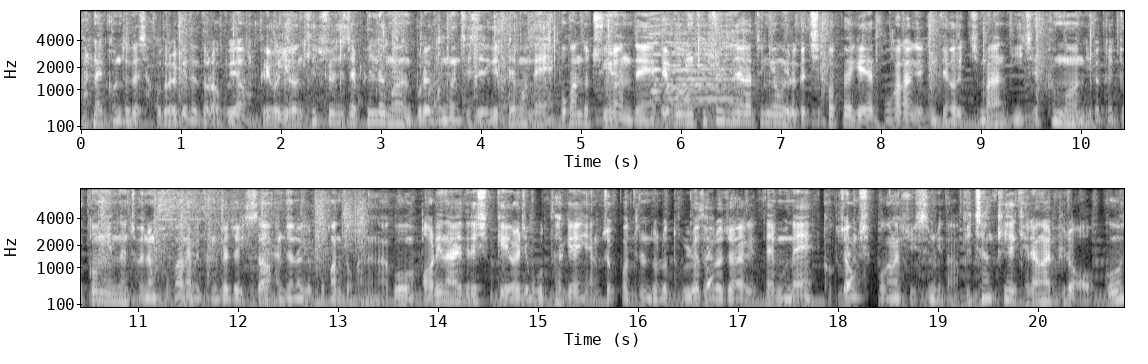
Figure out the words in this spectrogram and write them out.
빨래 건조대 자꾸 널게 되더라고요. 그리고 이런 캡슐 세제 필름은 물에 녹는 재질이기 때문에 보관도 중요한데 대부분 캡슐 세제 같은 경우 이렇게 지퍼백에 보관하게끔 되어 있지만 이 제품은 이렇게 뚜껑이 있는 전용 보관함에 담겨져 있어 안전하게 보관도 가능하고 어린 아이들이 쉽게 열지 못하게 양쪽 버튼을 눌러 돌려서 열어줘야 하기 때문에 걱정 없이 보관할 수 있습니다. 귀찮게 계량할 필요 없고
